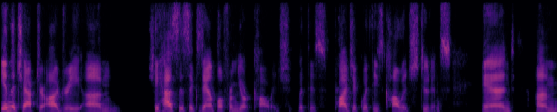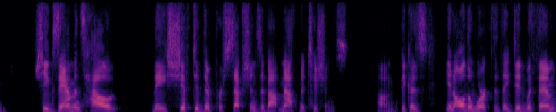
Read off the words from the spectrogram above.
in the chapter, Audrey, um, she has this example from York College with this project with these college students. And um, she examines how they shifted their perceptions about mathematicians. Um, because in all the work that they did with them,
